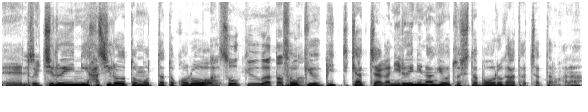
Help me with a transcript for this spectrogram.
えーと一塁に走ろうと思ったところあ、送球が当たった。送球ピッチキャッチャーが二塁に投げようとしたボールが当たっちゃったのかな、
